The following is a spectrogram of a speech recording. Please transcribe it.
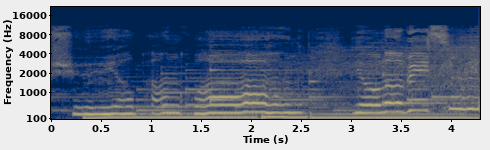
不需要彷徨，有了彼此。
